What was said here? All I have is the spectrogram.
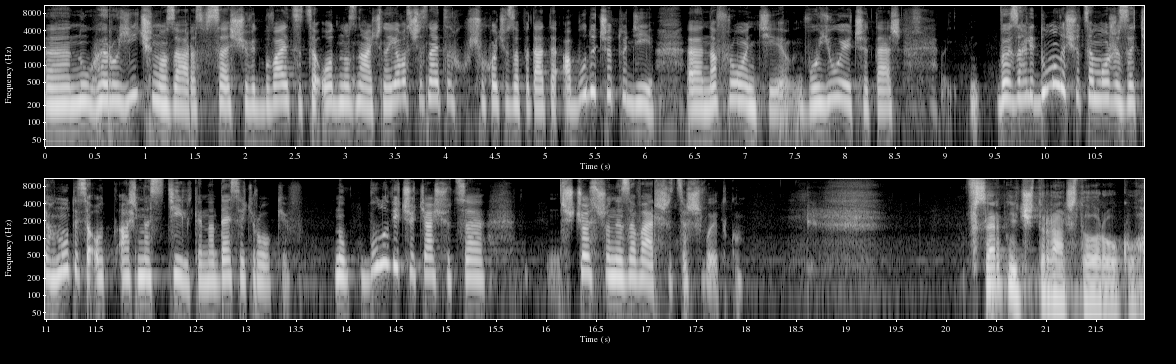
е, ну героїчно зараз. Все, що відбувається, це однозначно. Я вас ще знаєте, що хочу запитати: а будучи тоді е, на фронті, воюючи теж. Ви взагалі думали, що це може затягнутися от аж настільки, на 10 років? Ну, було відчуття, що це щось, що не завершиться швидко. В серпні 2014 року,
